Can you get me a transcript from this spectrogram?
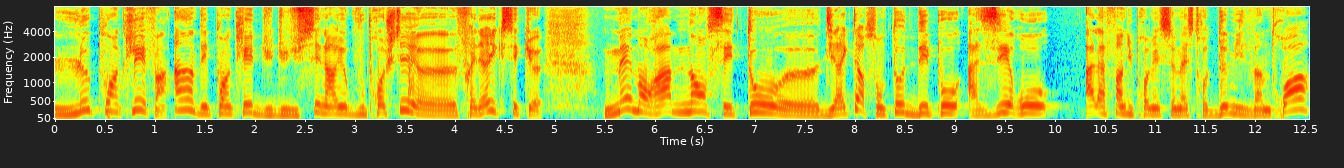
le point clé, enfin un des points clés du, scénario que vous projetez, euh, Frédéric, c'est que même en ramenant ses taux euh, directeurs, son taux de dépôt à zéro à la fin du premier semestre 2023,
